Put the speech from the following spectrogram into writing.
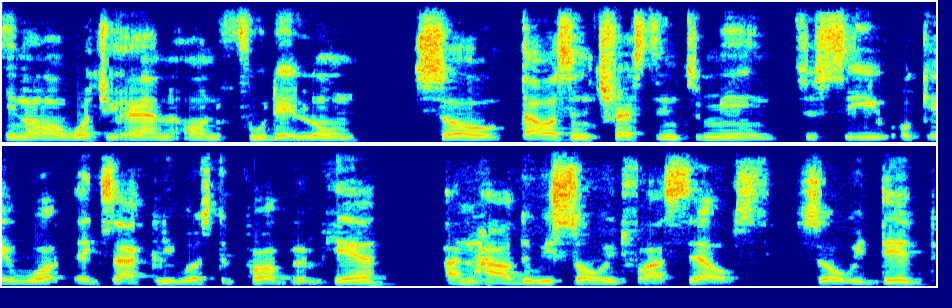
you know, what you earn on food alone. So that was interesting to me to see, okay, what exactly was the problem here and how do we solve it for ourselves? So we did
